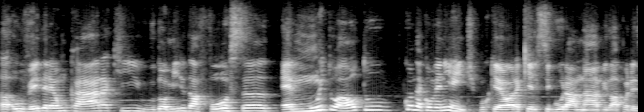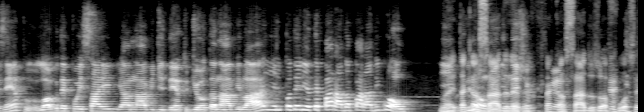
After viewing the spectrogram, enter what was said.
a- O Vader é um cara que o domínio da força é muito alto quando é conveniente, porque a hora que ele segura a nave lá, por exemplo, logo depois sai a nave de dentro de outra nave lá e ele poderia ter parado a parada igual. E- Ah, ele tá não, cansado, ele né? deixa- Tá cansado, usou a força,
